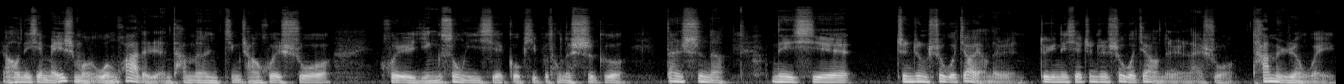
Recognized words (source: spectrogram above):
然后那些没什么文化的人，他们经常会说，会吟诵一些狗屁不通的诗歌，但是呢，那些。”真正受过教养的人，对于那些真正受过教养的人来说，他们认为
